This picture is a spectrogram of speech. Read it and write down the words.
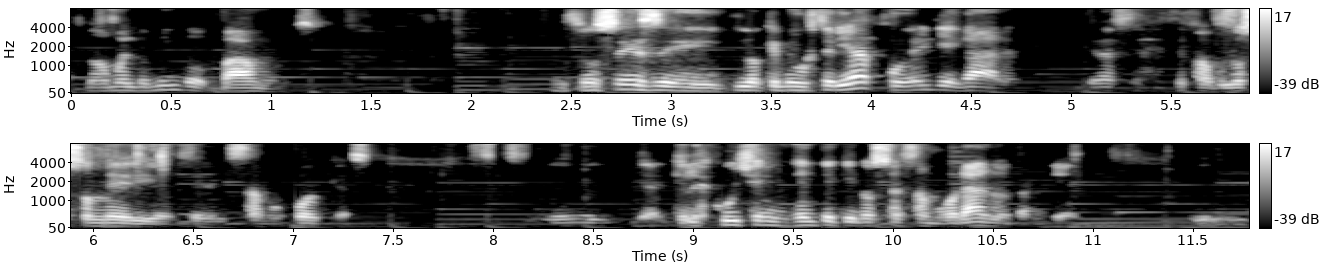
nos vamos el domingo, vámonos. Entonces, eh, lo que me gustaría poder llegar, gracias a este fabuloso medio del Samo Podcast, eh, que lo escuchen gente que no sea zamorano también. Eh,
